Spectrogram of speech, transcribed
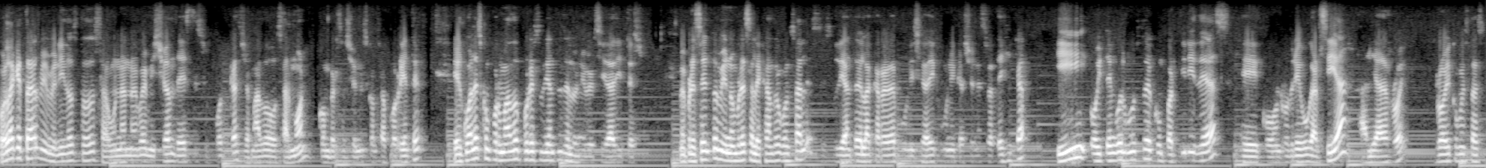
Hola, ¿qué tal? Bienvenidos todos a una nueva emisión de este su podcast llamado Salmón, Conversaciones Contracorriente, el cual es conformado por estudiantes de la Universidad ITESO. Me presento, mi nombre es Alejandro González, estudiante de la carrera de Publicidad y Comunicación Estratégica y hoy tengo el gusto de compartir ideas eh, con Rodrigo García, alias Roy. Roy, ¿cómo estás?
